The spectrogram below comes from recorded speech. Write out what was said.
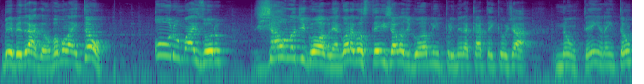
bebê dragão. Vamos lá então. Ouro mais ouro, jaula de goblin. Agora gostei, jaula de goblin, primeira carta aí que eu já não tenho, né? Então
